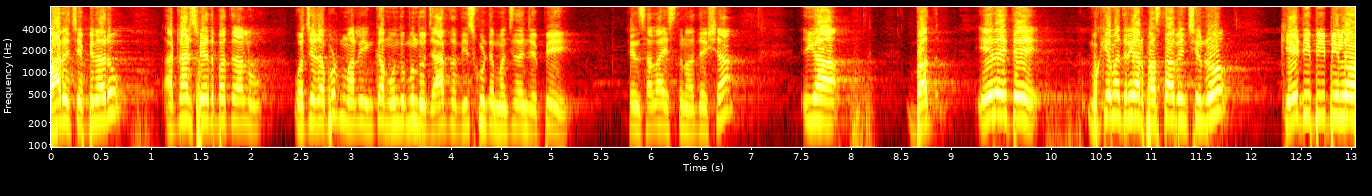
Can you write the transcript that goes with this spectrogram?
వారే చెప్పినారు. అట్లాంటి శ్వేతపత్రాలు వచ్చేటప్పుడు మళ్ళీ ఇంకా ముందు ముందు జాగ్రత్త తీసుకుంటే మంచిదని చెప్పి నేను సలహా ఇస్తున్నాను అధ్యక్ష. ఇక బద్ ఏదైతే ముఖ్యమంత్రి గారు ప్రస్తావించినరో కేటీపీపీలో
